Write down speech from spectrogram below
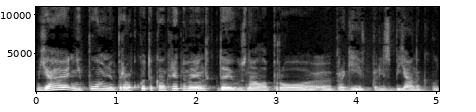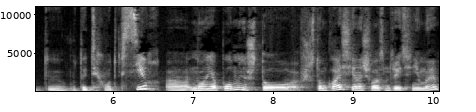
Я не помню прям какой-то конкретный момент, когда я узнала про, э, про геев, про лесбиянок, вот, э, вот этих вот всех, а, но я помню, что в шестом классе я начала смотреть аниме,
